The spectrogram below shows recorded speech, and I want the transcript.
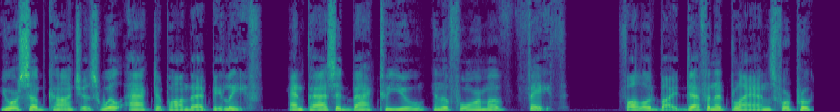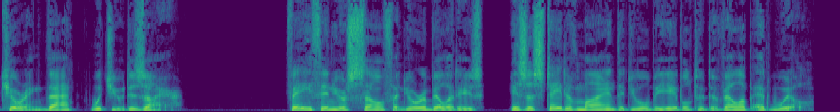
Your subconscious will act upon that belief and pass it back to you in the form of faith, followed by definite plans for procuring that which you desire. Faith in yourself and your abilities is a state of mind that you will be able to develop at will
